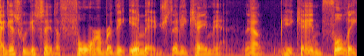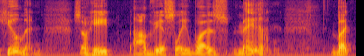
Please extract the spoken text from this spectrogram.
i guess we could say the form or the image that he came in. Now he came fully human so he obviously was man. But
